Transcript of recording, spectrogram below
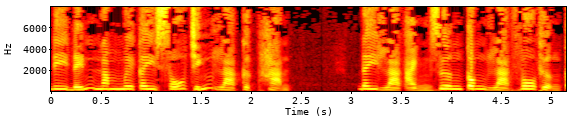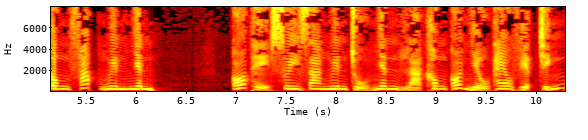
Đi đến năm mươi cây số chính là cực hạn. Đây là ảnh dương công là vô thượng công pháp nguyên nhân. Có thể suy ra nguyên chủ nhân là không có nhiều theo việc chính.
